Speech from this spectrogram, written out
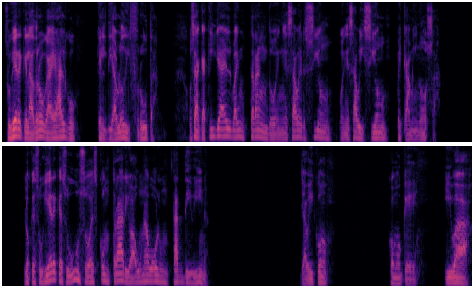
sugiere que la droga es algo que el diablo disfruta. O sea que aquí ya él va entrando en esa versión o en esa visión pecaminosa, lo que sugiere que su uso es contrario a una voluntad divina. Ya vi como, que iba,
